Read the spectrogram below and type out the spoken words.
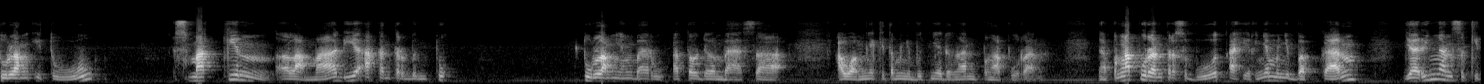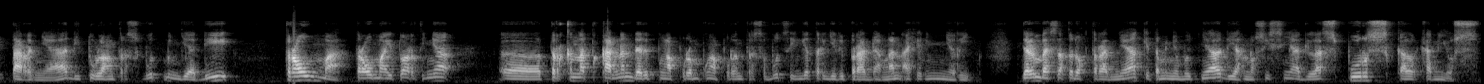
tulang itu semakin lama dia akan terbentuk tulang yang baru atau dalam bahasa awamnya kita menyebutnya dengan pengapuran. Nah, pengapuran tersebut akhirnya menyebabkan jaringan sekitarnya di tulang tersebut menjadi trauma. Trauma itu artinya e, terkena tekanan dari pengapuran-pengapuran tersebut sehingga terjadi peradangan akhirnya nyeri. Dalam bahasa kedokterannya kita menyebutnya diagnosisnya adalah spurs calcaneus.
